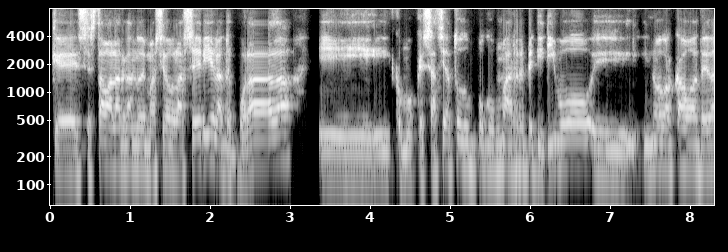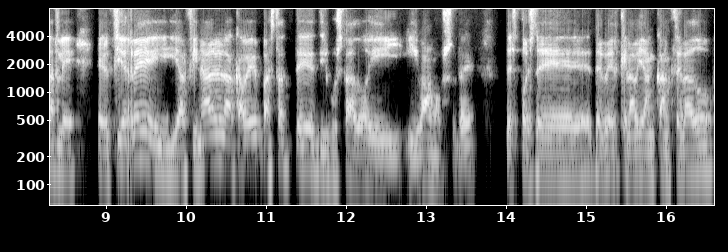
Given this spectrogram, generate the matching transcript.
que se estaba alargando demasiado la serie, la temporada, y como que se hacía todo un poco más repetitivo y, no acaba de darle el cierre y al final acabé bastante disgustado y, vamos, después de, ver que la habían cancelado,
